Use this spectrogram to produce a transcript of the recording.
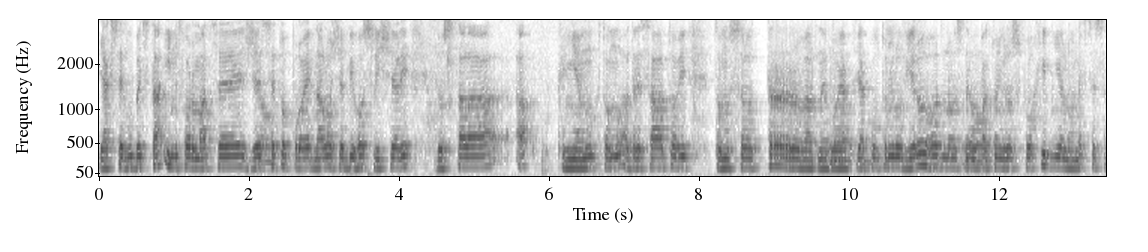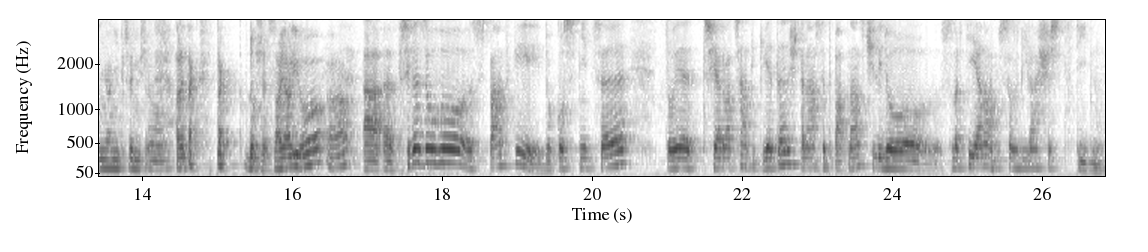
jak se vůbec ta informace, že no. se to projednalo, že by ho slyšeli, dostala a k němu, k tomu adresátovi, to muselo trvat, nebo no. jak, jakou to mělo věrohodnost, nebo no. pak to někdo spochybnil, no nechce se mě ani přemýšlet. No. Ale tak, tak dobře, zajali ho a... A e, přivezou ho zpátky do Kostnice, to je 23. květen 1415, čili do smrti Jana Husa zbývá 6 týdnů.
